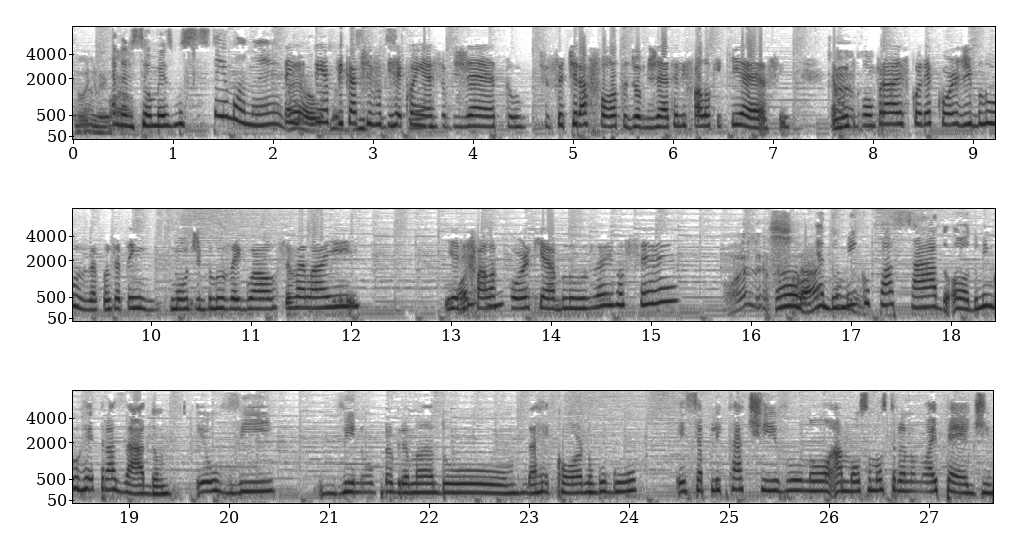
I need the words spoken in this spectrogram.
De É, deve ser o mesmo sistema, né? Tem, É, tem aplicativo que reconhece objeto. Se você tirar foto de objeto, ele fala o que, que é, assim. É muito bom pra escolher cor de blusa. Quando você tem um monte de blusa igual, você vai lá e. E ele Olha fala a cor que é a blusa e você. Olha só. Caraca. É domingo passado, ó, domingo retrasado, eu vi, vi no programa do da Record no Gugu esse aplicativo, no, a moça mostrando no iPad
